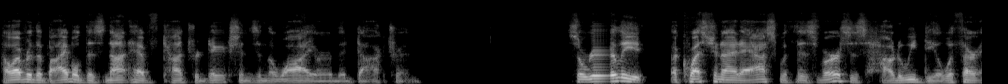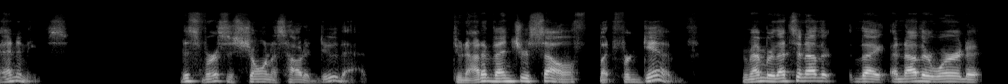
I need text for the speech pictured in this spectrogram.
however the bible does not have contradictions in the why or the doctrine So, really, a question I'd ask with this verse is how do we deal with our enemies? This verse is showing us how to do that. Do not avenge yourself, but forgive. Remember, that's another like another word,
